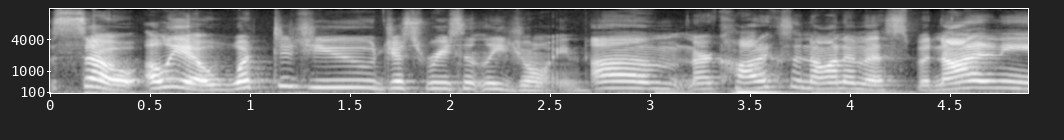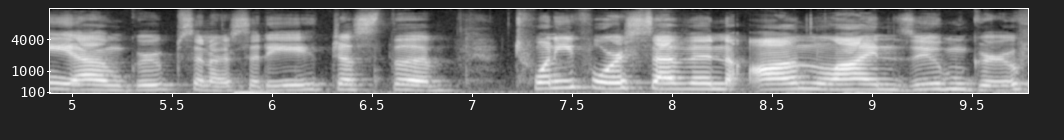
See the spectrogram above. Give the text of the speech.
so Aaliyah, what did you just recently join? Um, Narcotics Anonymous, but not any um, groups in our city. Just the 24/7 online Zoom group.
